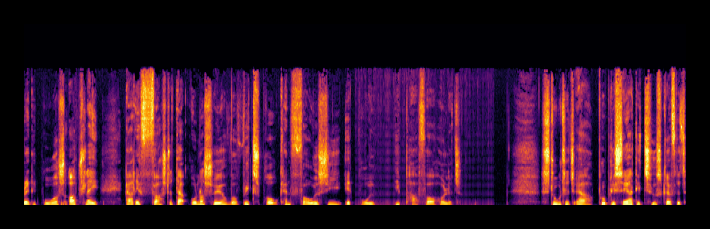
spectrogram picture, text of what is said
Reddit-brugers opslag, er det første, der undersøger, hvorvidt sprog kan forudsige et brud i parforholdet. Studiet er publiceret i tidsskriftet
